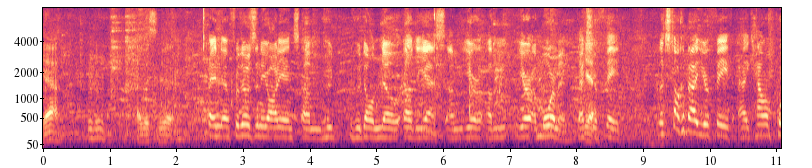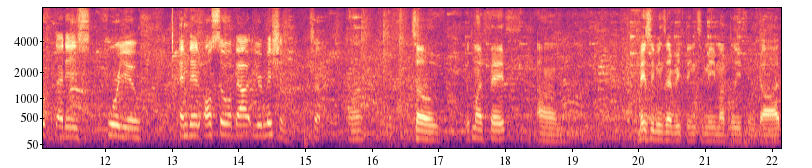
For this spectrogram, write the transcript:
yeah, mm-hmm. I was it. And uh, for those in the audience um, who who don't know LDS, um, you're a, you're a Mormon. That's yeah. your faith. Let's talk about your faith, like how important that is for you, and then also about your mission trip. Uh, so, with my faith, um, basically means everything to me. My belief in God,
